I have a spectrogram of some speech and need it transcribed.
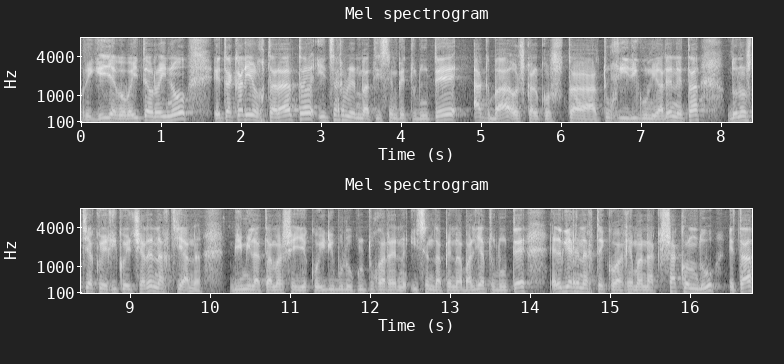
hori gehiago baita horreino, eta kari hortarat, itzarben bat izenpetu dute, akba Euskal Kosta Aturri irigunearen eta Donostiako erriko etxearen artian. 2006eko iriburu kulturaren izendapena baliatu dute, elgerren arteko harremanak sakondu eta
